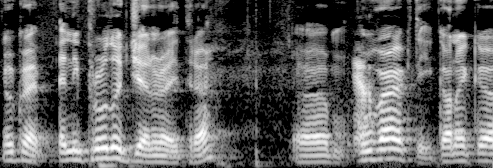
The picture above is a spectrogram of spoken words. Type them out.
Oké, en die product generator, hè? Ehm, Ja. Hoe werkt die? Kan ik, eh,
